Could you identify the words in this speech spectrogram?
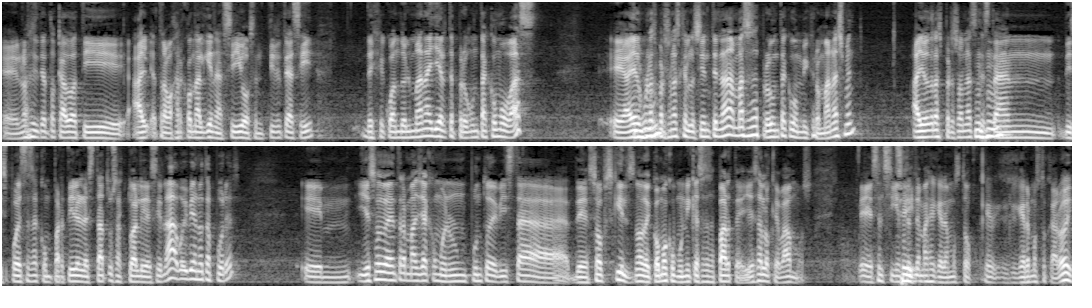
Eh, no sé si te ha tocado a ti trabajar con alguien así o sentirte así, de que cuando el manager te pregunta cómo vas, eh, hay algunas personas que lo sienten nada más esa pregunta como micromanagement. Hay otras personas que están dispuestas a compartir el estatus actual y decir, ah, voy bien, no te apures. Em, y eso entra más ya como en un punto de vista de soft skills, ¿no? De cómo comunicas esa parte. Y es a lo que vamos. Es el siguiente tema que queremos, que, queremos tocar hoy.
